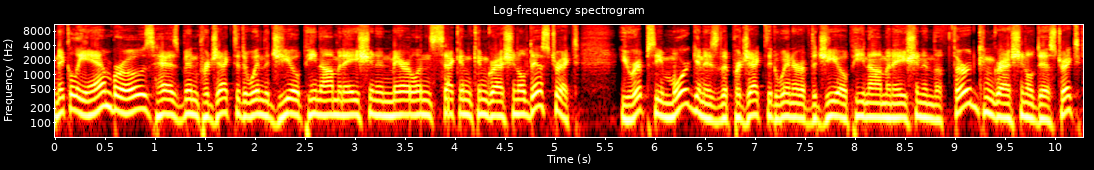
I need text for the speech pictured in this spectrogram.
Nicolee Ambrose has been projected to win the GOP nomination in Maryland's 2nd Congressional District. Yuripzy Morgan is the projected winner of the GOP nomination in the 3rd Congressional District.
